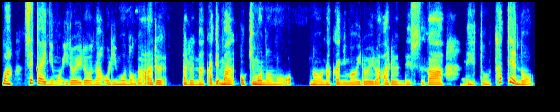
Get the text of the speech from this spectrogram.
まあ、世界にもいろいろな織物がある、ある中で、まあ、お着物も、の中にもいろいろあるんですが、いえっと、縦の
